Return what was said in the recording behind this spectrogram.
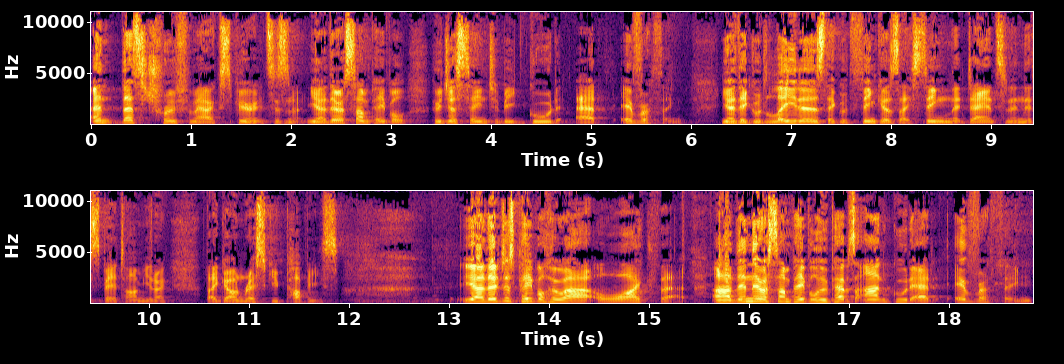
And that's true from our experience, isn't it? You know, there are some people who just seem to be good at everything. You know, they're good leaders, they're good thinkers, they sing, they dance, and in their spare time, you know, they go and rescue puppies. Yeah, they're just people who are like that. Uh, then there are some people who perhaps aren't good at everything,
